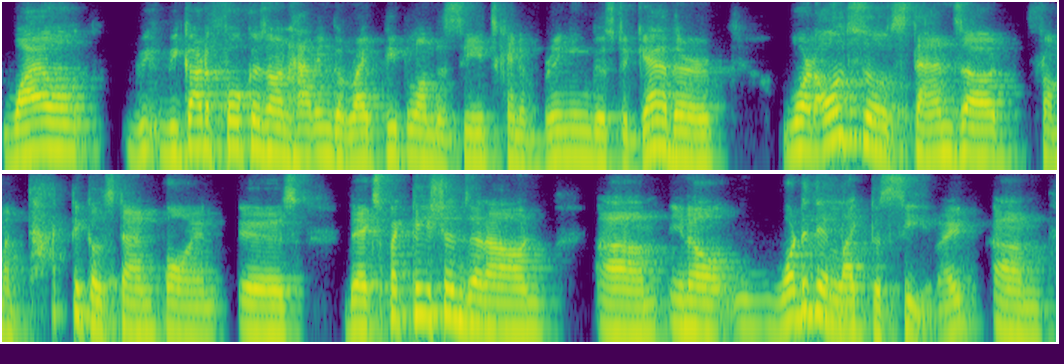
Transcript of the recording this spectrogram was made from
While we, we got to focus on having the right people on the seats kind of bringing this together what also stands out from a tactical standpoint is the expectations around um, you know what do they like to see right? Um,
